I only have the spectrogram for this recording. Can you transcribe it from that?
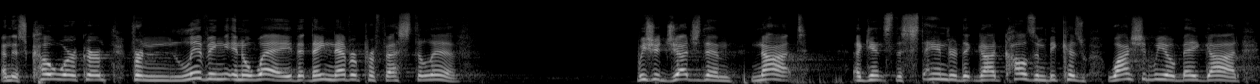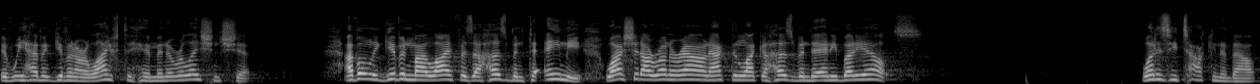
and this coworker for living in a way that they never professed to live? We should judge them not against the standard that God calls them because why should we obey God if we haven't given our life to Him in a relationship? I've only given my life as a husband to Amy. Why should I run around acting like a husband to anybody else? What is he talking about?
